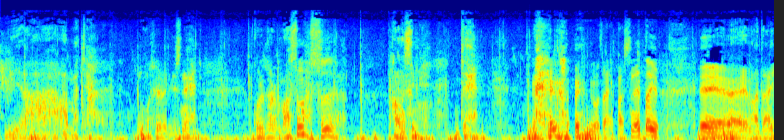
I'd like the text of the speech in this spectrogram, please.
からね。いやー、あまちゃん、面白いですね。これからますます楽しみでございますねという、えー、話題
